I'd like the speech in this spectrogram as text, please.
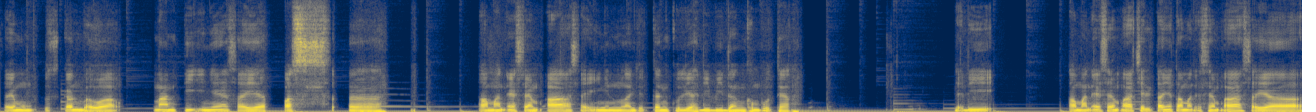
saya memutuskan bahwa nantinya saya pas uh, taman SMA saya ingin melanjutkan kuliah di bidang komputer. Jadi taman SMA ceritanya taman SMA saya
